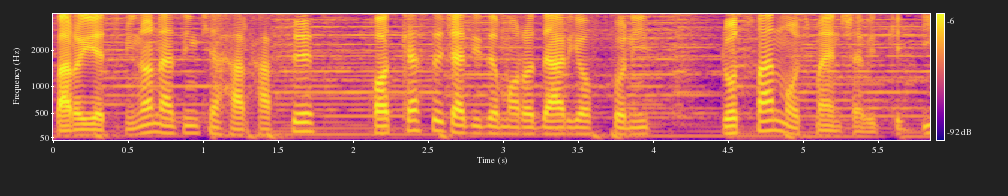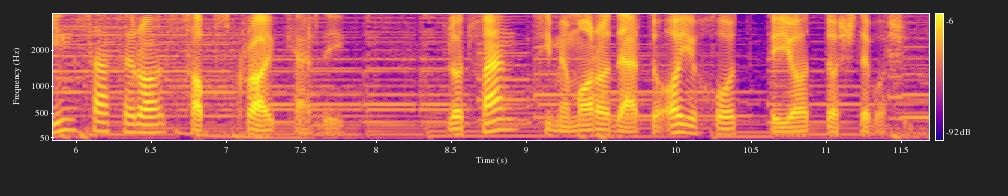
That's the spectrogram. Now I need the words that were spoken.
برای اطمینان از اینکه هر هفته پادکست جدید ما را دریافت کنید لطفا مطمئن شوید که این صفحه را subscribe کرده اید لطفا تیم ما را در دعای خود به یاد داشته باشید.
